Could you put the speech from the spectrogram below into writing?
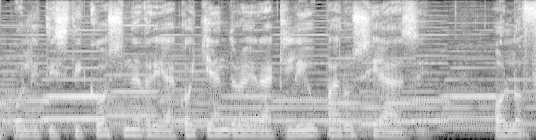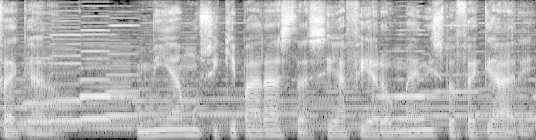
Πολιτιστικό Συνεδριακό Κέντρο Ηρακλείου παρουσιάζει Ολοφέγγαρο. Μία μουσική παράσταση αφιερωμένη στο φεγγάρι,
